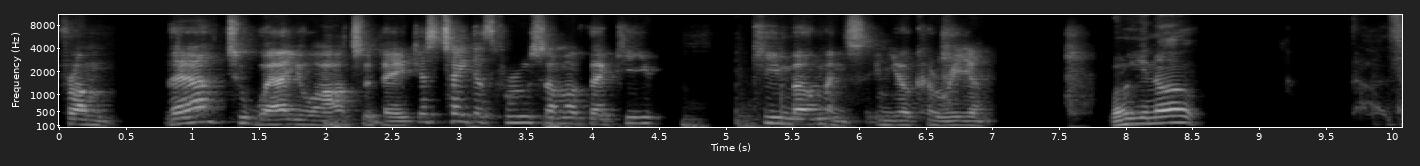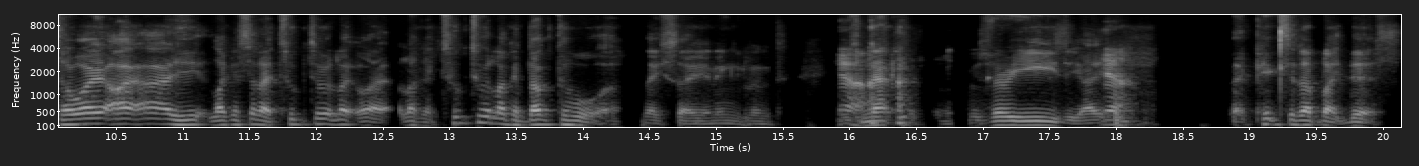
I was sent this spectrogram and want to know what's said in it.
from there to where you are today just take us through some of the key key moments in your career Well, you know, so I, I, I, like I said, I took to it like, like, like I took to it like a duck to water. They say in England. Yeah. It was natural. It was very easy. I, yeah I picked it up like this.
